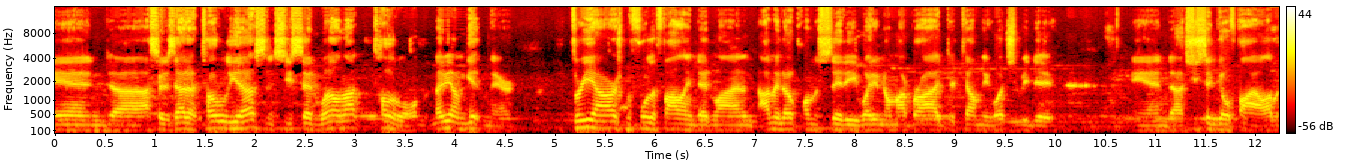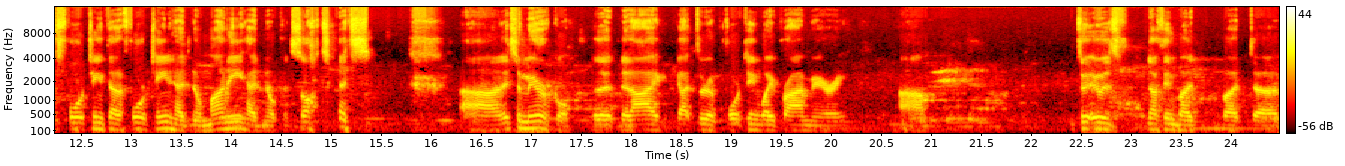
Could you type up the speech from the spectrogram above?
And uh, I said, Is that a total yes? And she said, Well, not total. Maybe I'm getting there. Three hours before the filing deadline, I'm in Oklahoma City waiting on my bride to tell me what should we do and uh, she said go file. I was 14th out of 14, had no money, had no consultants. Uh, it's a miracle that, that I got through a 14-way primary. Um, it was nothing but but uh,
